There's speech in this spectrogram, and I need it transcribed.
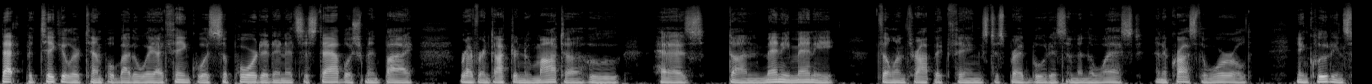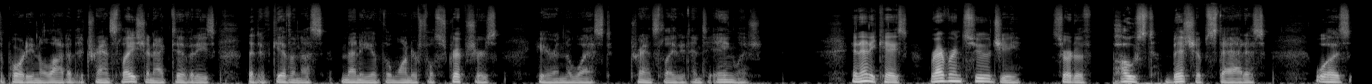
That particular temple, by the way, I think was supported in its establishment by Reverend Dr. Numata, who has done many, many philanthropic things to spread Buddhism in the West and across the world including supporting a lot of the translation activities that have given us many of the wonderful scriptures here in the West translated into English. In any case, Reverend Tsuji, sort of post bishop status, was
